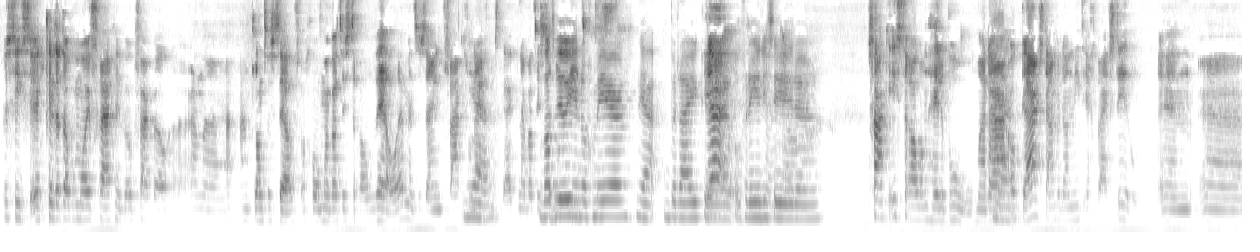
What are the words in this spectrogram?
Precies, ik vind dat ook een mooie vraag die ik ook vaak wel aan, uh, aan klanten stel. Van, goh, maar wat is er al wel? Hè? Mensen zijn vaak geneigd om te kijken naar wat is wat er wil je niet. nog meer ja, bereiken of realiseren? Vaak is er al een heleboel, maar daar, ook daar staan we dan niet echt bij stil. En uh,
